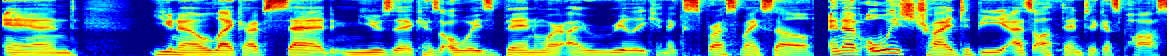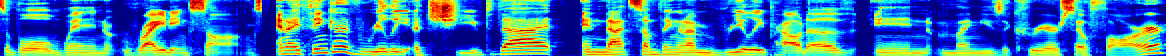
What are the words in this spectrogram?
and you know, like I've said, music has always been where I really can express myself. And I've always tried to be as authentic as possible when writing songs. And I think I've really achieved that. And that's something that I'm really proud of in my music career so far.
